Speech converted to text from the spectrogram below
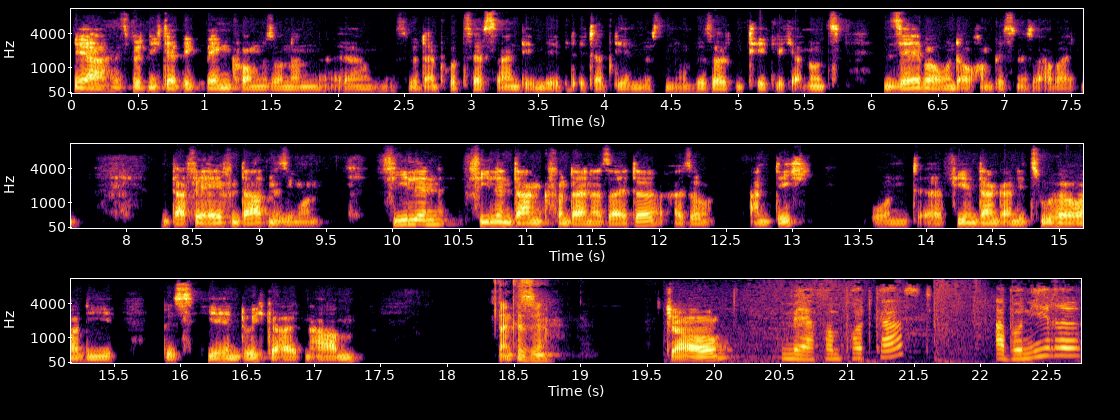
Ja, es wird nicht der Big Bang kommen, sondern äh, es wird ein Prozess sein, den wir etablieren müssen. Und wir sollten täglich an uns selber und auch am Business arbeiten. Und dafür helfen Daten, Simon. Vielen, vielen Dank von deiner Seite, also an dich. Und äh, vielen Dank an die Zuhörer, die bis hierhin durchgehalten haben. Danke sehr. Ciao. Mehr vom Podcast? Abonniere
